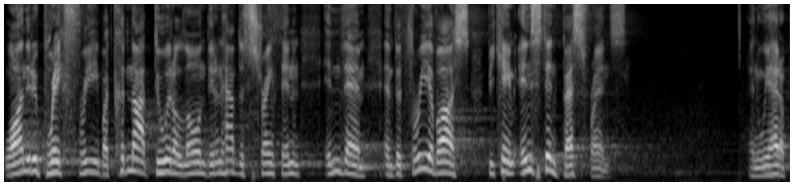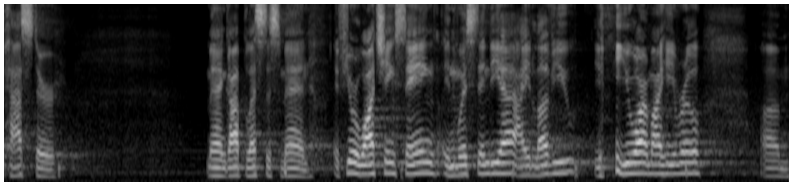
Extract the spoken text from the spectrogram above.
wanted to break free, but could not do it alone, didn't have the strength in, in them. And the three of us became instant best friends. And we had a pastor Man, God bless this man. If you're watching, saying in West India, I love you, you are my hero. Um,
